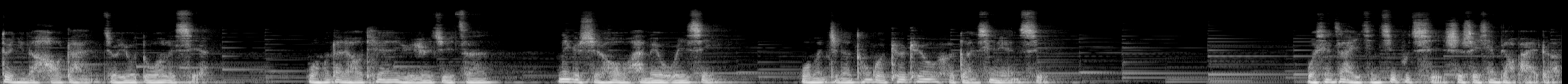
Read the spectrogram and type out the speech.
对你的好感就又多了些。我们的聊天与日俱增，那个时候还没有微信，我们只能通过 QQ 和短信联系。我现在已经记不起是谁先表白的，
